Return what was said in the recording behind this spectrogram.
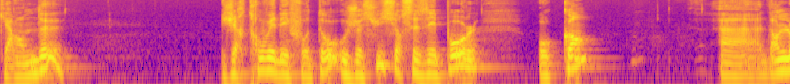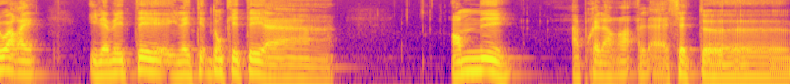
42, j'ai retrouvé des photos où je suis sur ses épaules au camp euh, dans le Loiret. Il avait été, il a été, donc été euh, emmené après cette euh,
